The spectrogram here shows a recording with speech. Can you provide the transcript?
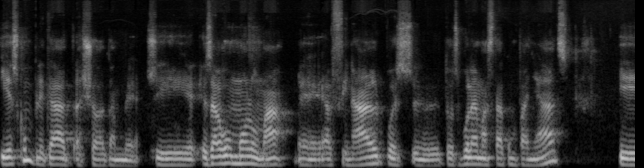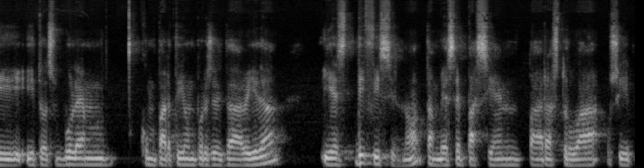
i és complicat, això, també. O sigui, és algo molt humà. Eh, al final, pues, eh, tots volem estar acompanyats i, i tots volem compartir un projecte de vida i és difícil, no?, també ser pacient per es trobar, o sigui,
